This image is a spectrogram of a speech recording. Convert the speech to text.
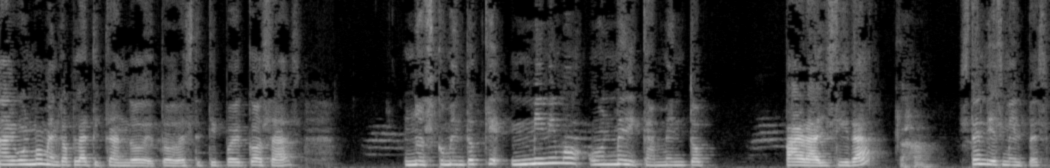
algún momento platicando de todo este tipo de cosas, nos comentó que mínimo un medicamento para el SIDA Ajá. está en 10 mil pesos.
